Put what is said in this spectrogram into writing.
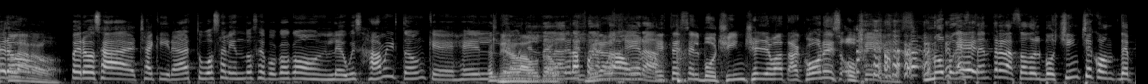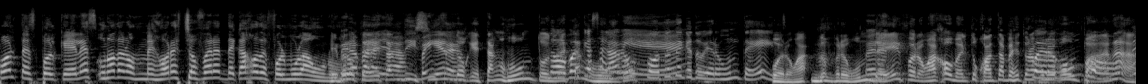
Pero, Acláralo. pero, o sea, Shakira estuvo saliendo hace poco con Lewis Hamilton, que es el, El Mira la el otra. de la el Fórmula la- Uno. ¿Este es el bochinche lleva tacones o qué es? No, porque está entrelazado el bochinche con deportes, porque él es uno de los mejores choferes de cajo de Fórmula 1. Eh, pero Mira ustedes están allá, diciendo ¿viste? que están juntos, no, No, porque salieron fotos de que tuvieron un date. Fueron a, no, pero un Pero- date, fueron a comer. ¿Tú cuántas veces tú no has comido con un pana?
